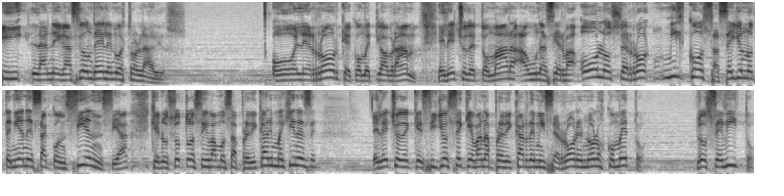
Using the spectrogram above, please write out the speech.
y la negación de él en nuestros labios. O el error que cometió Abraham, el hecho de tomar a una sierva, o los errores, mil cosas. Ellos no tenían esa conciencia que nosotros íbamos a predicar. Imagínense el hecho de que si yo sé que van a predicar de mis errores, no los cometo, los evito.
